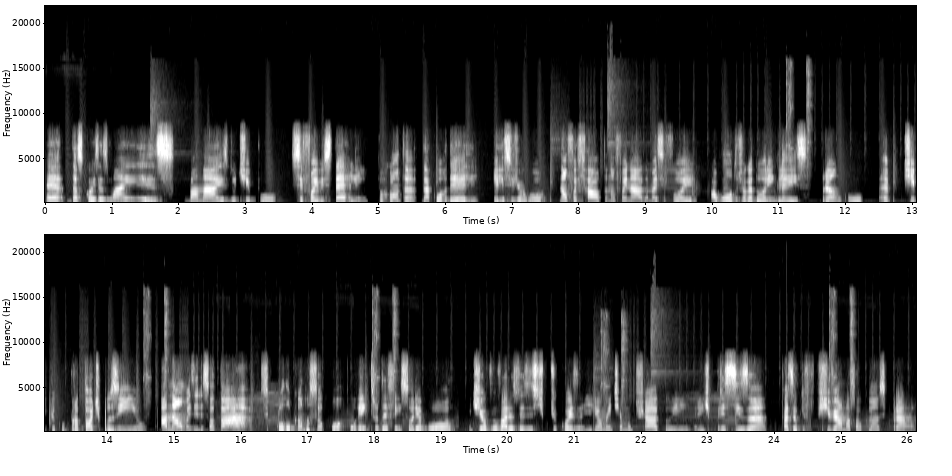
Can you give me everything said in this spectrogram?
é das coisas mais banais do tipo se foi o Sterling por conta da cor dele, ele se jogou. Não foi falta, não foi nada, mas se foi algum outro jogador inglês branco, é, típico protótipozinho. Ah, não, mas ele só tá se colocando o seu corpo entre o defensor e a bola. A gente já ouviu várias vezes esse tipo de coisa e realmente é muito chato e a gente precisa fazer o que estiver ao nosso alcance para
